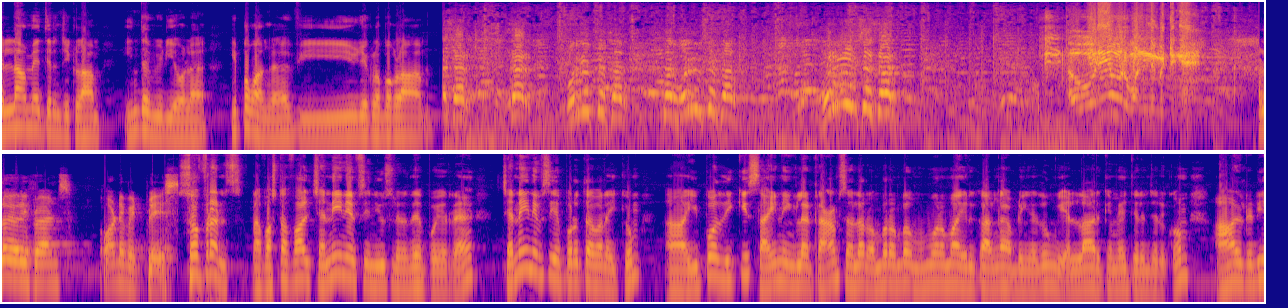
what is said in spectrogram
எல்லாமே தெரிஞ்சுக்கலாம் இந்த வீடியோவில் இப்போ வாங்க வீடியோக்குள்ள போகலாம். சார் சார் ஒரு நிமிஷம் சார் சார் ஒரு நிமிஷம் சார் ஒரு நிமிஷம் சார். ஒரே ஒரு ஒன் நிமிட்டுங்க. Hello every friends want mid place so friends நான் first of all Chennai FC நியூஸ்லேருந்தே போயிடுறேன். சென்னை எஃப்சியை பொறுத்த வரைக்கும் இப்போதைக்கு சைனிங்கில் டிரான்ஸ்ஃபரில் ரொம்ப ரொம்ப மும்முரமாக இருக்காங்க அப்படிங்கிறது உங்கள் எல்லாருக்குமே தெரிஞ்சிருக்கும். ஆல்ரெடி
